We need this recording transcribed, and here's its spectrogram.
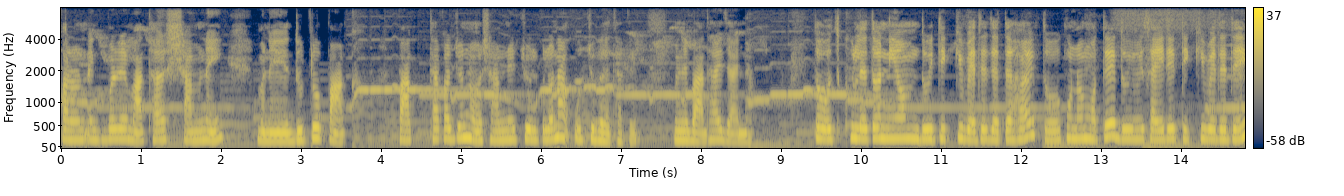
কারণ একবারে মাথার সামনেই মানে দুটো পাক। পাক থাকার জন্য সামনের চুলগুলো না উঁচু হয়ে থাকে। মানে বাঁধাই যায় না। তো স্কুলে তো নিয়ম দুই টিক্কি বেঁধে যেতে হয়, তো কোনো মতে দুই সাইডে টিক্কি বেঁধে দেই।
